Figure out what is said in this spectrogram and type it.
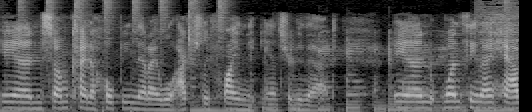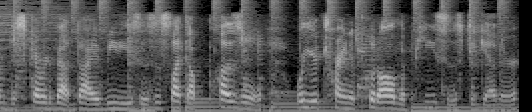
And so I'm kind of hoping that I will actually find the answer to that. And one thing I have discovered about diabetes is it's like a puzzle where you're trying to put all the pieces together.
